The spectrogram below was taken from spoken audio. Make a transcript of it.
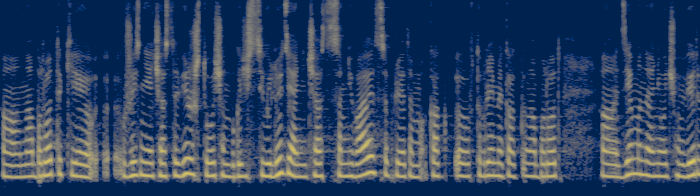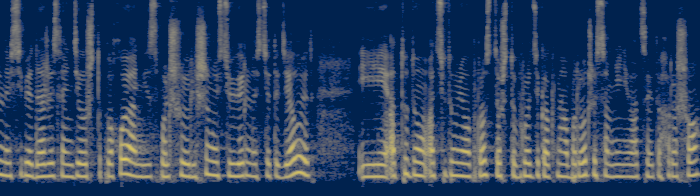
а, наоборот, таки в жизни я часто вижу, что очень благочестивые люди, они часто сомневаются при этом, как, э, в то время как, наоборот, а, демоны, они очень уверены в себе, даже если они делают что-то плохое, они с большой решимостью и уверенностью это делают. И оттуда, отсюда у меня вопрос, то, что вроде как наоборот же сомневаться это хорошо.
